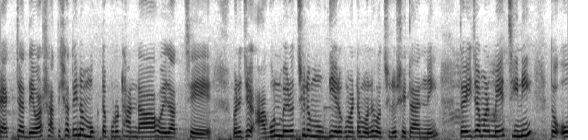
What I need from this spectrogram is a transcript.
প্যাকটা দেওয়ার সাথে সাথেই না মুখটা পুরো ঠান্ডা হয়ে যাচ্ছে। মানে যে আগুন বেরোচ্ছিল মুখ দিয়ে এরকম একটা মনে হচ্ছিল, সেটা আর নেই। তো এই যে আমার মেয়ে চিনি, তো ও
